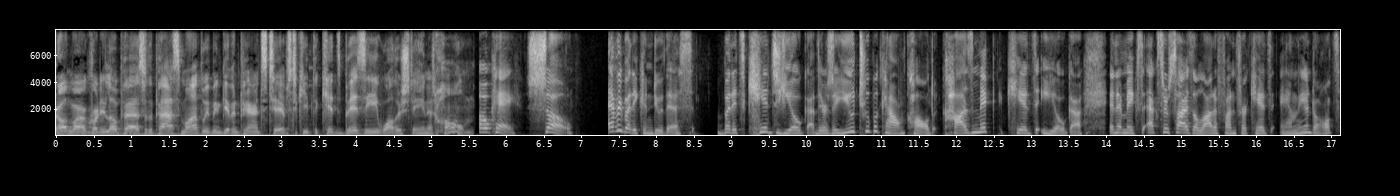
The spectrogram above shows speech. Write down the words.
On Mario Courtney Lopez. For the past month, we've been giving parents tips to keep the kids busy while they're staying at home. Okay, so everybody can do this, but it's kids yoga. There's a YouTube account called Cosmic Kids Yoga, and it makes exercise a lot of fun for kids and the adults.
